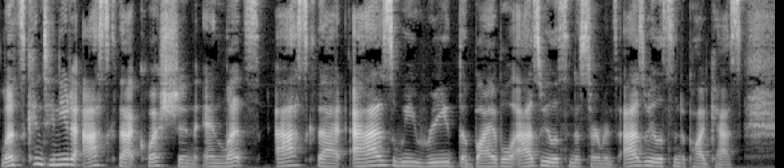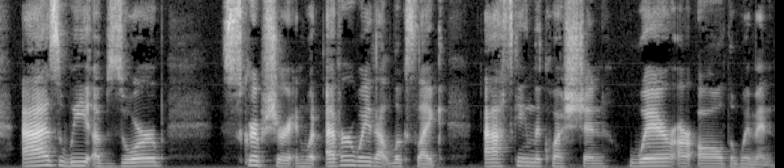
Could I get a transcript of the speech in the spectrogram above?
Let's continue to ask that question and let's ask that as we read the Bible, as we listen to sermons, as we listen to podcasts, as we absorb scripture in whatever way that looks like, asking the question, where are all the women?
